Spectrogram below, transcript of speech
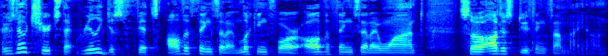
There's no church that really just fits all the things that I'm looking for, all the things that I want. So I'll just do things on my own.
